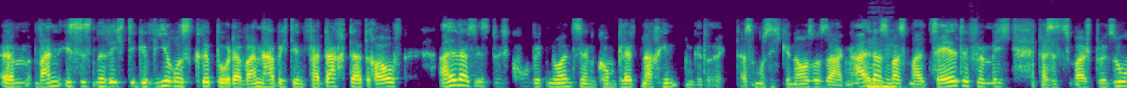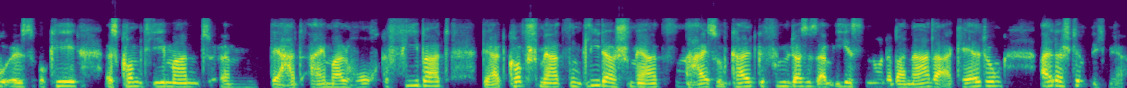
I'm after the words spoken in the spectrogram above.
ähm, wann ist es eine richtige Virusgrippe oder wann habe ich den Verdacht darauf. All das ist durch Covid-19 komplett nach hinten gedrängt. Das muss ich genauso sagen. All das, mhm. was mal zählte für mich, dass es zum Beispiel so ist, okay, es kommt jemand, ähm, der hat einmal hoch gefiebert, der hat Kopfschmerzen, Gliederschmerzen, Heiß- und Kaltgefühl, das ist am ehesten nur eine banale Erkältung. All das stimmt nicht mehr.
